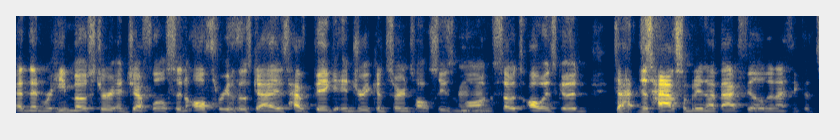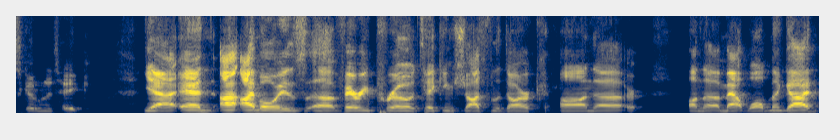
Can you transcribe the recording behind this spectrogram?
and then Raheem Mostert and Jeff Wilson. All three of those guys have big injury concerns all season mm-hmm. long. So it's always good to ha- just have somebody in that backfield. And I think that's a good one to take. Yeah. And I, am always uh, very pro taking shots in the dark on uh, on the Matt Waldman guy.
